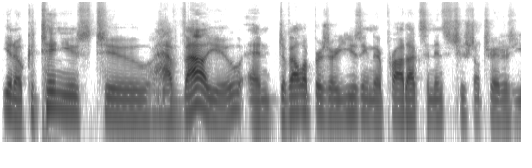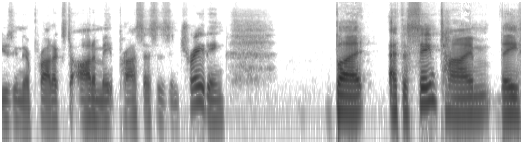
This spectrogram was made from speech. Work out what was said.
you know continues to have value and developers are using their products and institutional traders are using their products to automate processes in trading. But at the same time they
